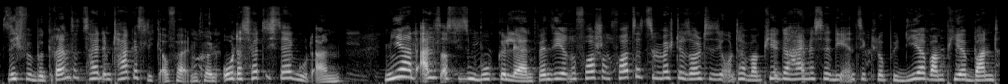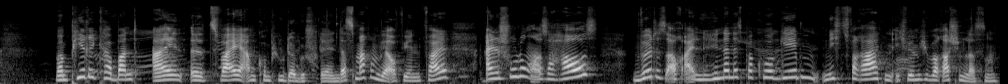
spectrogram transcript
sich für begrenzte Zeit im Tageslicht aufhalten können. Oh, das hört sich sehr gut an. Mia hat alles aus diesem Buch gelernt. Wenn sie ihre Forschung fortsetzen möchte, sollte sie unter Vampirgeheimnisse die Enzyklopädie Vampirband Vampirika Band 2 äh, am Computer bestellen. Das machen wir auf jeden Fall. Eine Schulung außer Haus wird es auch einen Hindernisparcours geben? Nichts verraten. Ich will mich überraschen lassen.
